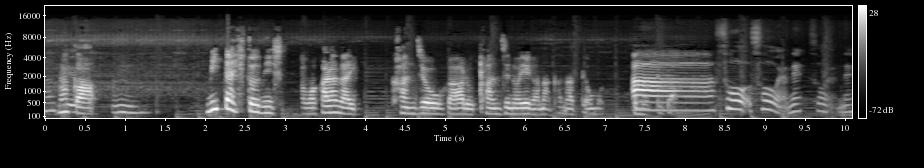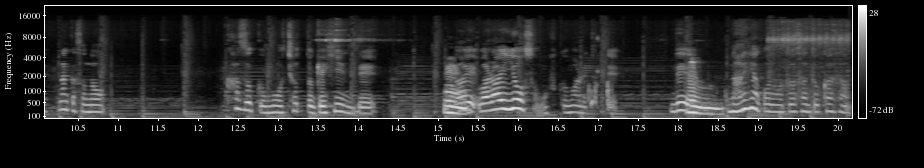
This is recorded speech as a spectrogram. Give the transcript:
なんていうなんか、うん。見た人にしかわからない感情がある感じの映画なんかなって思って思ってた。ああ、そう、そうやね。そうやね。なんかその、家族もちょっと下品で、うん。笑い笑い要素も含まれてて。で、うん。なんやこのお父さんとお母さんっ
